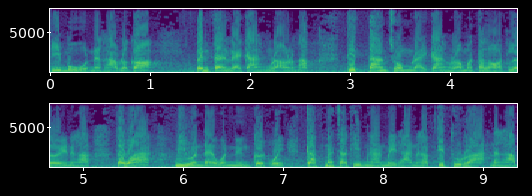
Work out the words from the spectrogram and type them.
ที่บูธนะครับ แล้วก็เป็นแฟนรายการของเรานะครับ ติดตามชมรายการของเรามาตลอดเลยนะครับ แต่ว่ามีวันใดวันหนึ่งเกิดว่ากลับมาจากที่ทำงานไม่ทันนะครับ ติดธุระนะครับ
